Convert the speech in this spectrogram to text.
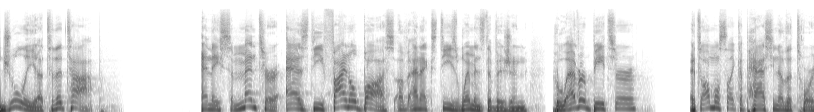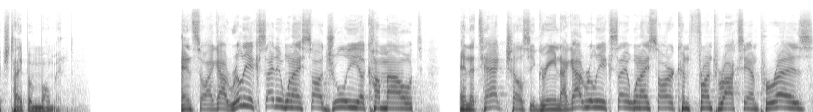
Giulia to the top and they cement her as the final boss of NXT's women's division, whoever beats her, it's almost like a passing of the torch type of moment. And so I got really excited when I saw Giulia come out and attack Chelsea Green. I got really excited when I saw her confront Roxanne Perez.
